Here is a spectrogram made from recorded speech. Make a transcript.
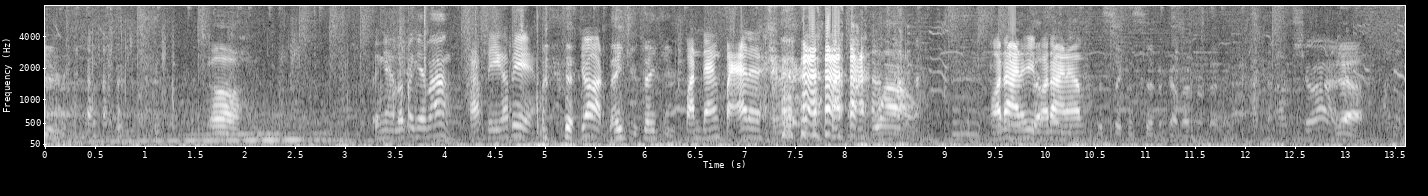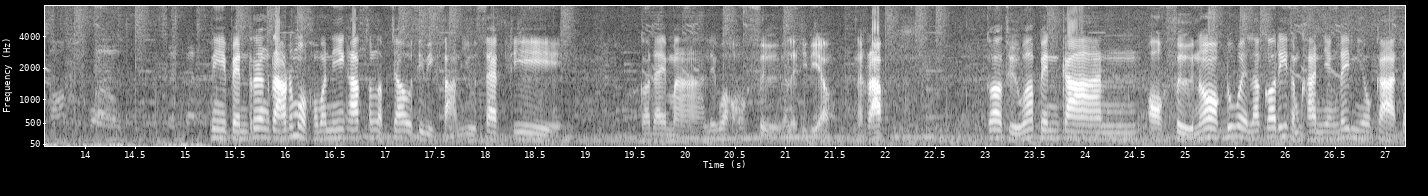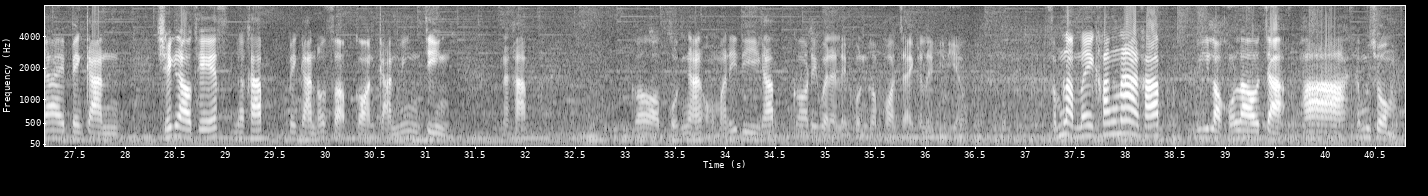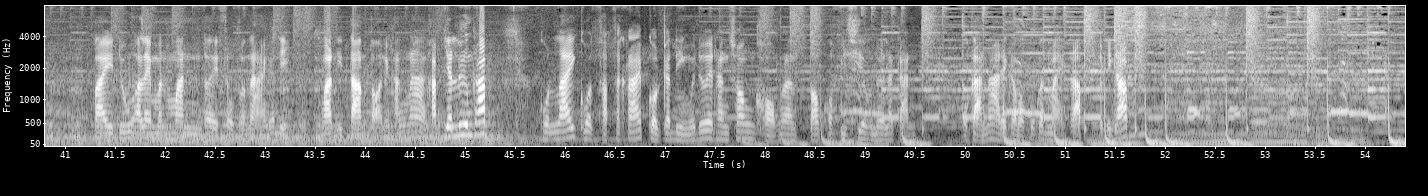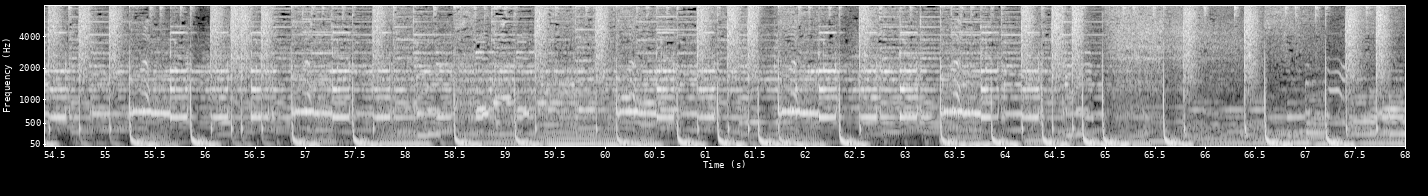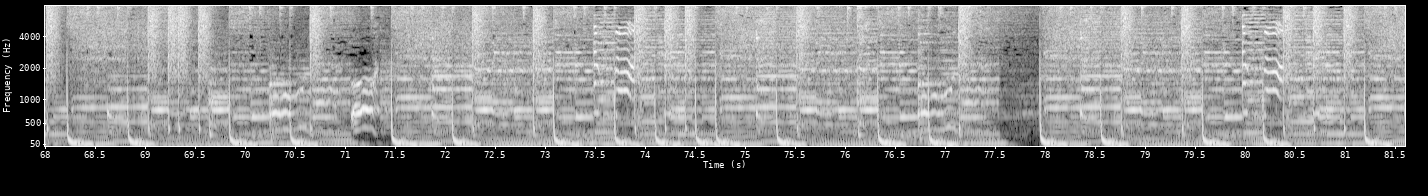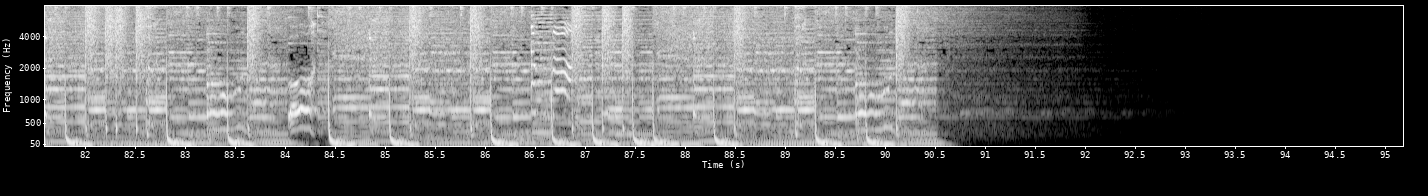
you thank you เป็นไงรถเป็นไงบ้าง ครับดีครับพี่ ยอด thank you thank you ฟันแดงแป๋เลย wow พอได้นะพี่พอได้นะครับ the sickest Civic I've ever been in yeah นี่เป็นเรื่องราวทั้งหมดของวันนี้ครับสำหรับเจ้า Civic 3 UZ ที่ก็ได้มาเรียกว่าออกสื่อกันเลยทีเดียวนะครับ ก็ถือว่าเป็นการออกสื่อนอกด้วย แล้วก็ที่สำคัญยังได้มีโอกาสได้เป็นการเช็คเอาเทสนะครับเป็นการทดสอบก่อนการวิ่งจริงนะครับ ก็ผลงานออกมาได้ดีครับ ก็เรียกว่าหลายๆคนก็พอใจกันเลยทีเดียวสำหรับในครั้งหน้าครับวีล็อกของเราจะพาท่านผู้ชมไปดูอะไรมันๆอะไรสนุกสนานกันอีก มาติดตามต่อในครั้งหน้าครับ อย่าลืมครับ กดไลค์ กด Subscribe กดกระดิ่งไว้ด้วยทางช่องของ Run Stop Official ด้วยแล้วกัน โอกาสหน้าได้กลับมาพบกันใหม่ครับ สวัสดีครับ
